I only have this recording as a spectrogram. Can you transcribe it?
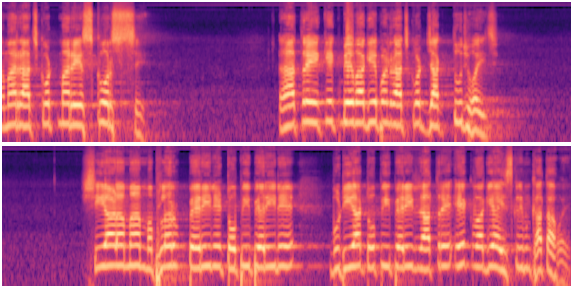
અમારા રાજકોટમાં રેસકોર્સ છે. રાત્રે એક એક બે વાગે પણ રાજકોટ જાગતું જ હોય છે. શિયાળામાં મફલર પહેરીને, ટોપી પહેરીને, બુઢિયા ટોપી પહેરી રાત્રે એક વાગે આઈસ્ક્રીમ ખાતા હોય.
